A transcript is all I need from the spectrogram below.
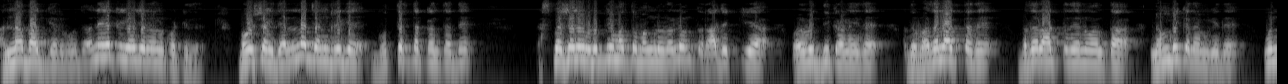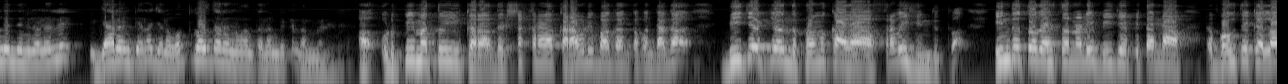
ಅನ್ನಭಾಗ್ಯ ಇರ್ಬೋದು, ಅನೇಕ ಯೋಜನೆಗಳನ್ನು ಕೊಟ್ಟಿದೆ. ಬಹುಶಃ ಇದೆಲ್ಲ ಜನರಿಗೆ ಗೊತ್ತಿರ್ತಕ್ಕಂಥದ್ದೇ. ಎಸ್ಪೆಷಲಿ ಉಡುಪಿ ಮತ್ತು ಮಂಗಳೂರಲ್ಲಿ ಒಂದು ರಾಜಕೀಯ ವೈವಿಧ್ಯೀಕರಣ ಇದೆ. ಅದು ಬದಲಾಗ್ತದೆ. ಬದಲಾಗ್ತದೆ ಅನ್ನುವಂಥ ನಂಬಿಕೆ ನಮಗಿದೆ. ಮುಂದಿನ ದಿನಗಳಲ್ಲಿ ಈ ಗ್ಯಾರಂಟಿಯನ್ನು ಜನ ಒಪ್ಕೊಳ್ತಾರೆ ಅನ್ನುವಂಥ ನಂಬಿಕೆ ನಮ್ಮ ಮೇಲಿದೆ ಉಡುಪಿ ಮತ್ತು ಈ ಕರ ದಕ್ಷಿಣ ಕನ್ನಡ ಕರಾವಳಿ ಭಾಗ ಅಂತ ಬಂದಾಗ ಬಿಜೆಪಿಯ ಒಂದು ಪ್ರಮುಖ ಅಸ್ತ್ರವೇ ಹಿಂದುತ್ವ. ಹಿಂದುತ್ವದ ಹೆಸರಿನಲ್ಲಿ ಬಿಜೆಪಿ ತನ್ನ ಬಹುತೇಕ ಎಲ್ಲಾ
